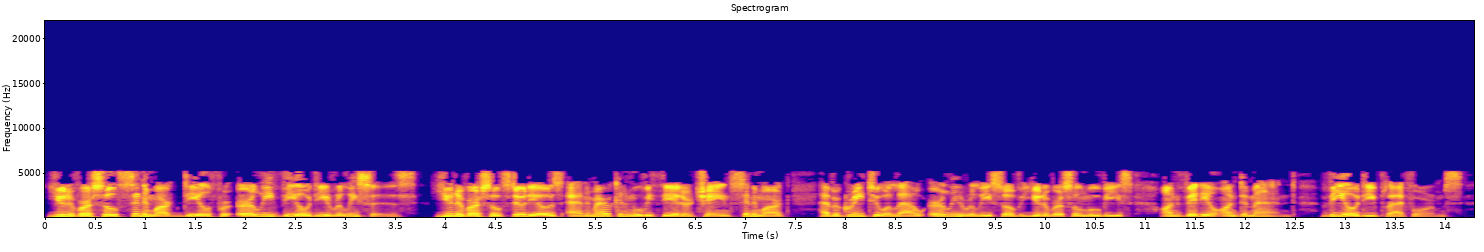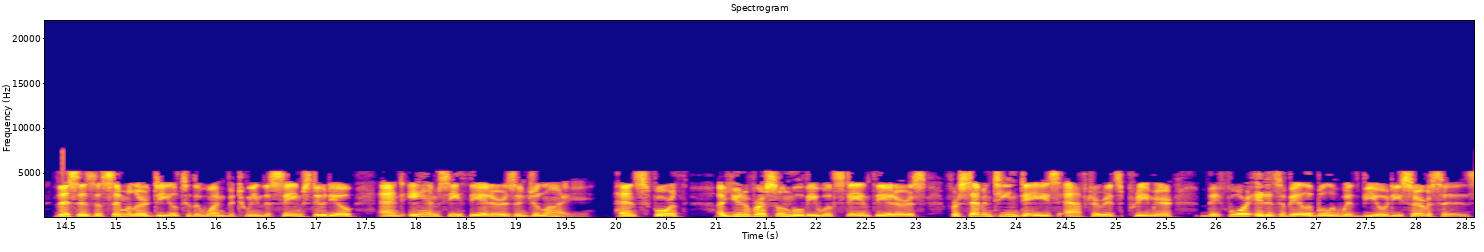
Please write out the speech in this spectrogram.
Universal Cinemark deal for early VOD releases. Universal Studios and American movie theater chain Cinemark have agreed to allow early release of Universal movies on video on demand, VOD platforms. This is a similar deal to the one between the same studio and AMC theaters in July. Henceforth, a Universal movie will stay in theaters for 17 days after its premiere before it is available with VOD services.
